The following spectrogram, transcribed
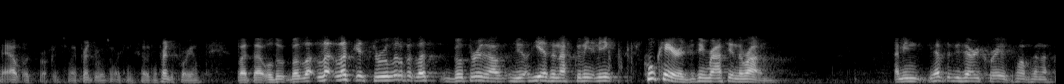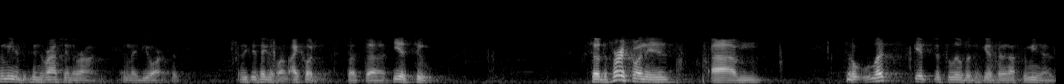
my outlet's broken, so my printer wasn't working, so I can print it for you. But uh, we'll do. But let, let's get through a little bit. Let's go through it. Now. He, has enough nafkamina. Meaning, who cares between Rashi and the Ran? I mean, you have to be very creative to come up with a nafkamina between the Rashi and the Ran, and maybe you are, but we can think of one. I couldn't, but uh, he has two. So the first one is. Um, so let's skip just a little bit to get to the nafkaminas.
